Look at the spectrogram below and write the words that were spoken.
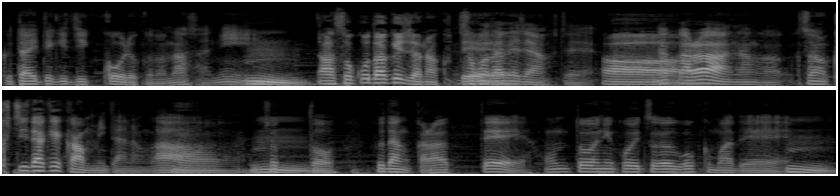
具体的実行力のなさに、うん。あそこだけじゃなくて。そこだけじゃなくて。だからなんかその口だけ感みたいなのがちょっと普段からあって本当にこいつが動くまでうん。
